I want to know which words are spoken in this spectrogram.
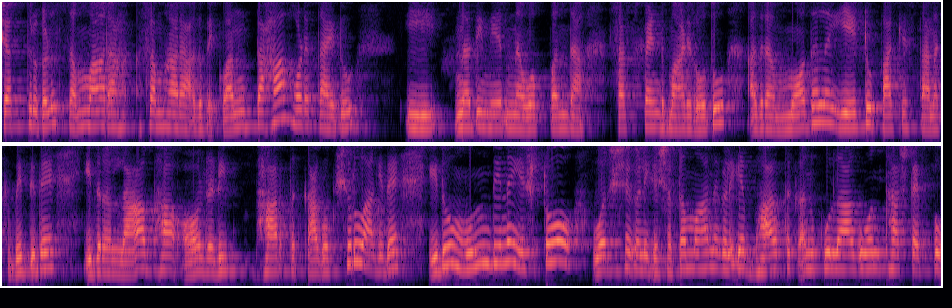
ಶತ್ರುಗಳು ಸಂಹಾರ ಸಂಹಾರ ಆಗಬೇಕು ಅಂತಹ ಹೊಡೆತ ಇದು ಈ ನದಿ ನೀರಿನ ಒಪ್ಪಂದ ಸಸ್ಪೆಂಡ್ ಮಾಡಿರೋದು ಅದರ ಮೊದಲ ಏಟು ಪಾಕಿಸ್ತಾನಕ್ಕೆ ಬಿದ್ದಿದೆ. ಇದರ ಲಾಭ ಆಲ್ರೆಡಿ ಭಾರತಕ್ಕಾಗೋಕ್ಕೆ ಶುರುವಾಗಿದೆ. ಇದು ಮುಂದಿನ ಎಷ್ಟೋ ವರ್ಷಗಳಿಗೆ, ಶತಮಾನಗಳಿಗೆ ಭಾರತಕ್ಕೆ ಅನುಕೂಲ ಆಗುವಂಥ ಸ್ಟೆಪ್ಪು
